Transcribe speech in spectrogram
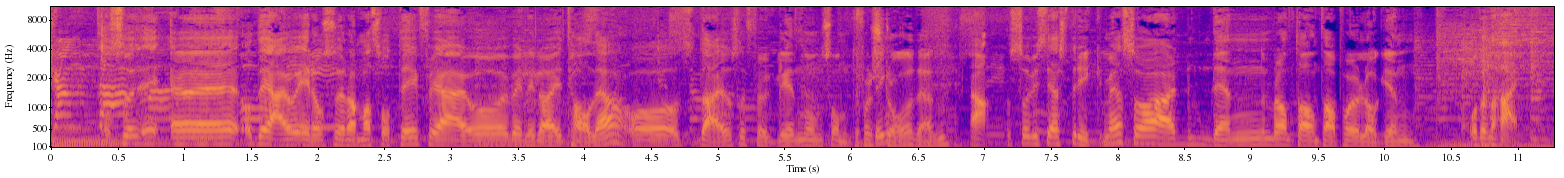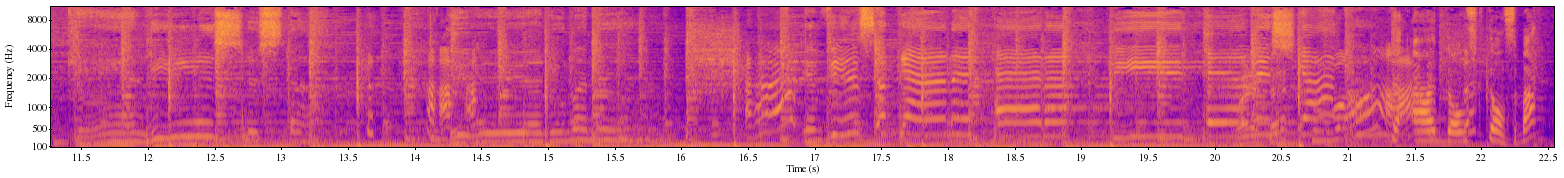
cantare. Så, eh, og det er jo Eros Ramazzotti, for jeg er jo veldig glad i Italia. Og det er jo selvfølgelig noen sånne typer ting. Forstå den. Ja, så hvis jeg stryker med, så er den blant annet da på loggen. Og den her. Søster, hører du meg nå? Jeg vil så gjerne ha deg Hva her er dette? Det er dansk danseband.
